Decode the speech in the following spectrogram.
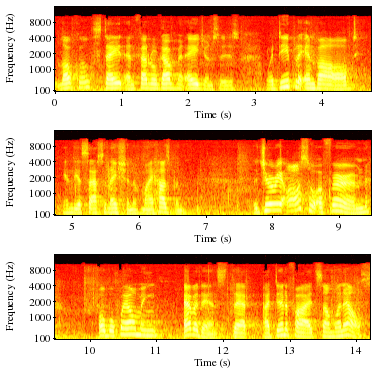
local, state, and federal government agencies were deeply involved in the assassination of my husband. The jury also affirmed overwhelming evidence that identified someone else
